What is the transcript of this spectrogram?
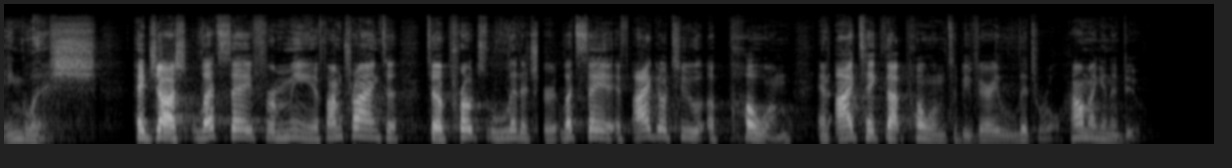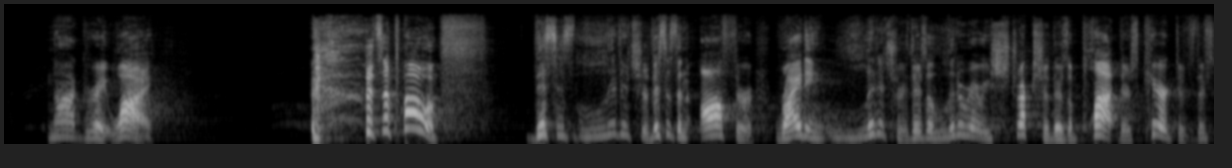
English. Hey, Josh, let's say for me, if I'm trying to, to approach literature, let's say if I go to a poem and I take that poem to be very literal, how am I going to do? Not great. Why? it's a poem. This is literature. This is an author writing literature. There's a literary structure, there's a plot, there's characters, there's,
